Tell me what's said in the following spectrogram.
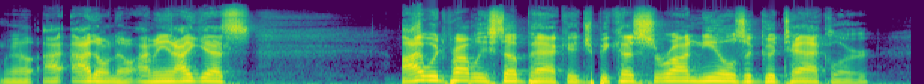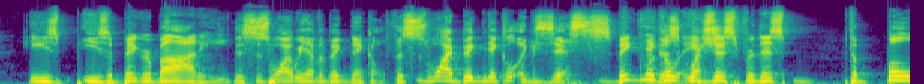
Well, I, I don't know. I mean, I guess I would probably sub package because Siran Neal's a good tackler. He's he's a bigger body. This is why we have a big nickel. This is why big nickel exists. Big nickel exists for this the bull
